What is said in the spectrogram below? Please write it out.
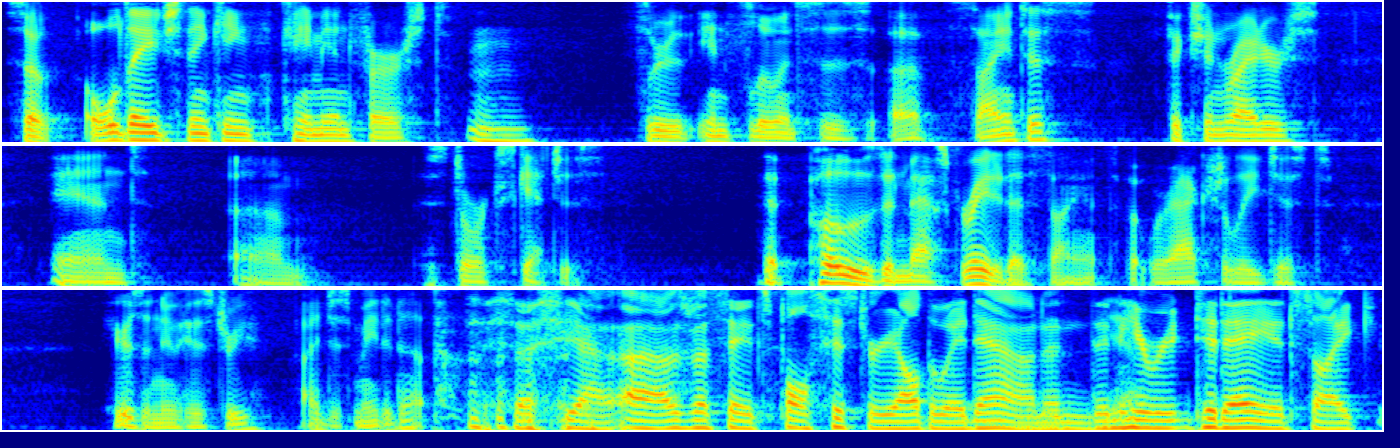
so old age thinking came in 1st through influences of scientists, fiction writers, and um, historic sketches that posed and masqueraded as science, but were actually just here's a new history. I just made it up. So, yeah, uh, I was about to say it's false history all the way down, and then here we, today it's like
